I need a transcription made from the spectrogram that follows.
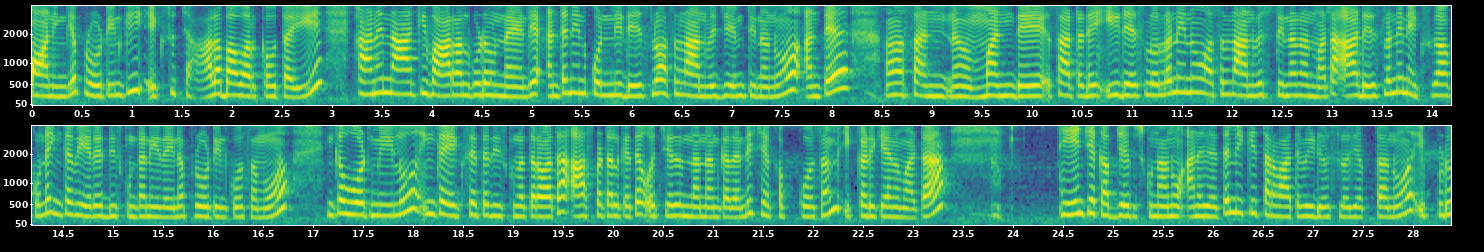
మార్నింగే ప్రోటీన్కి ఎగ్స్ చాలా బాగా వర్క్ అవుతాయి. కానీ నాకు వారాలు కూడా ఉన్నాయండి. అంటే నేను కొన్ని డేస్లో అసలు నాన్ వెజ్ ఏం తినను. అంటే సన్ మండే సాటర్డే ఈ డేస్లలో నేను అసలు నాన్ వెజ్ తినను అనమాట ఆ డేస్లో నేను ఎగ్స్ కాకుండా ఇంకా వేరేది తీసుకుంటాను ఏదైనా ప్రోటీన్ కోసము. ఇంకా ఓట్ మీలు ఇంకా ఎగ్స్ అయితే తీసుకున్న తర్వాత హాస్పిటల్కి అయితే వచ్చేది ఉందన్నాను కదండి చెకప్ కోసం ఇక్కడికి అనమాట ఏం చెకప్ చేయించుకున్నాను అనేది అయితే మీకు తర్వాత వీడియోస్లో చెప్తాను. ఇప్పుడు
